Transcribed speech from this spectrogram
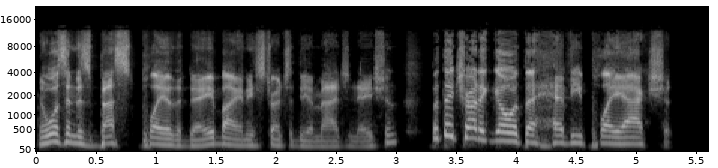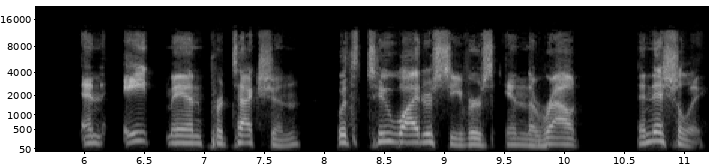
It wasn't his best play of the day by any stretch of the imagination, but they try to go with a heavy play action. An eight man protection with two wide receivers in the route initially.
